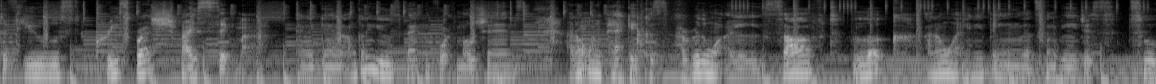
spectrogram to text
diffused crease brush by Sigma. And again, I'm gonna use back and forth motions. I don't wanna pack it because I really want a soft look. I don't want anything that's gonna be just too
